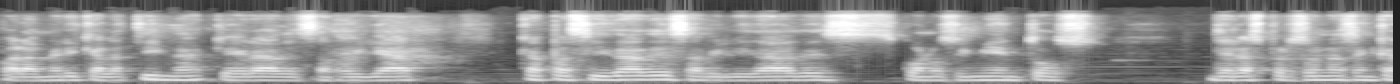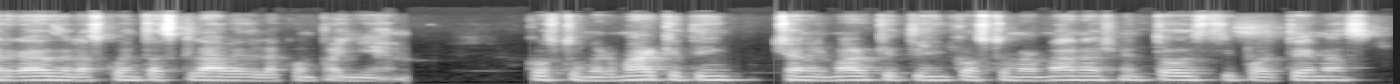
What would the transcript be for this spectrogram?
para América Latina, que era desarrollar capacidades, habilidades, conocimientos de las personas encargadas de las cuentas clave de la compañía. Customer marketing, channel marketing, customer management, todo este tipo de temas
